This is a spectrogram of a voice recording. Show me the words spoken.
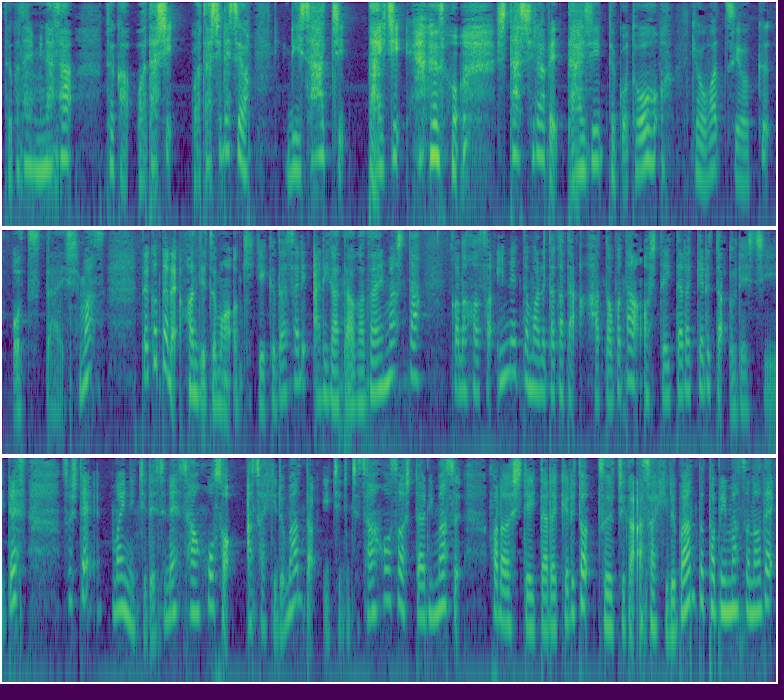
ということで皆さん、というか私、私ですよ。リサーチ大事 そう、下調べ大事ってことを 今日は強くお伝えします。ということで本日もお聴きくださりありがとうございました。この放送いいねって思われた方、ハートボタン押していただけると嬉しいです。そして毎日ですね、3放送、朝昼晩と1日3放送しております。フォローしていただけると通知が朝昼晩と飛びますので、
